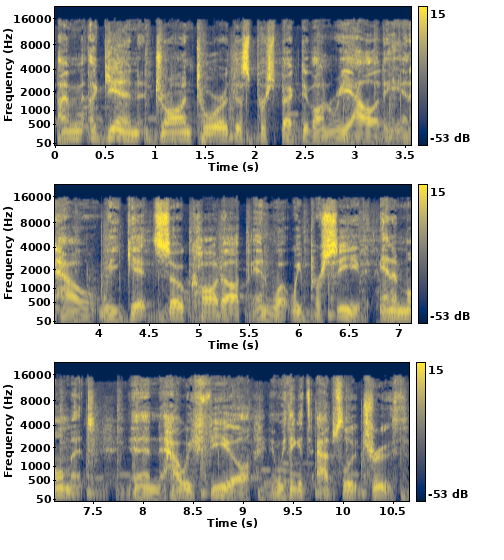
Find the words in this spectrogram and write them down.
I'm again drawn toward this perspective on reality and how we get so caught up in what we perceive in a moment and how we feel, and we think it's absolute truth.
